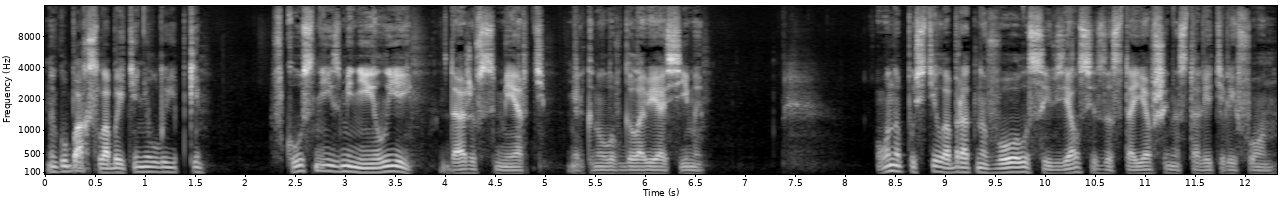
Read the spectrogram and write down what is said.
На губах слабые тень улыбки — Вкус не изменил ей, даже в смерть, мелькнуло в голове Асимы. Он опустил обратно волосы и взялся за стоявший на столе телефон.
